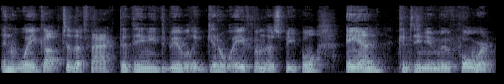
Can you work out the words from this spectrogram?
and wake up to the fact that they need to be able to get away from those people and continue to move forward.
